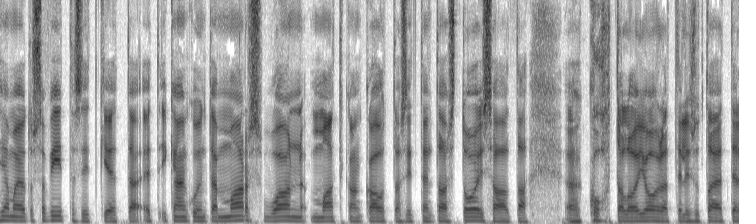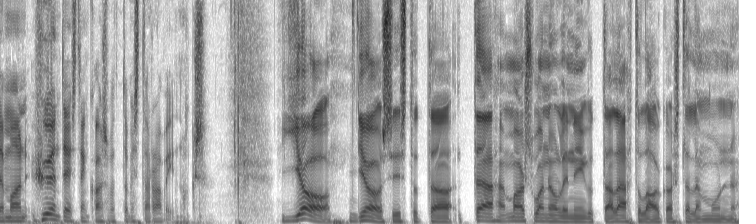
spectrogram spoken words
hieman jo tuossa viittasitkin, että, että ikään kuin tämän Mars One-matkan kautta sitten taas toisaalta äh, kohtalo johdatteli sut ajattelemaan hyönteisten kasvattamista ravinnoksi? Joo, joo siis tota, tämähän Mars One oli niinku tämä lähtölaukaus tälle mun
